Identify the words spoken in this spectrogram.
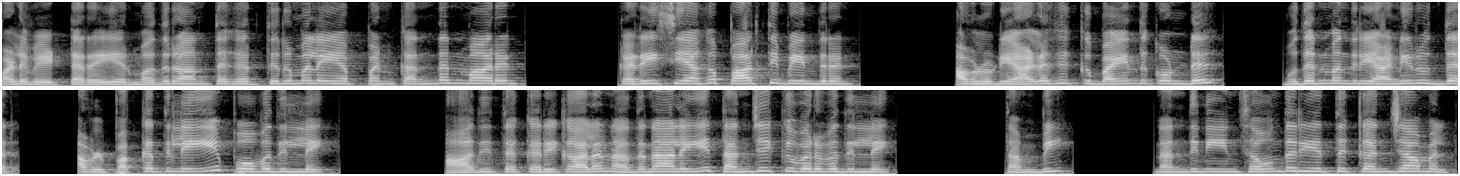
பழுவேட்டரையர் மதுராந்தகர் திருமலையப்பன் கந்தன்மாறன் கடைசியாக பார்த்திபேந்திரன். அவளுடைய அழகுக்கு பயந்து கொண்டு முதன்மந்திரி அனிருத்தர் அவள் பக்கத்திலேயே போவதில்லை. ஆதித்த கரிகாலன் அதனாலேயே தஞ்சைக்கு வருவதில்லை. தம்பி நந்தினியின் சௌந்தரியத்துக்கு அஞ்சாமல்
